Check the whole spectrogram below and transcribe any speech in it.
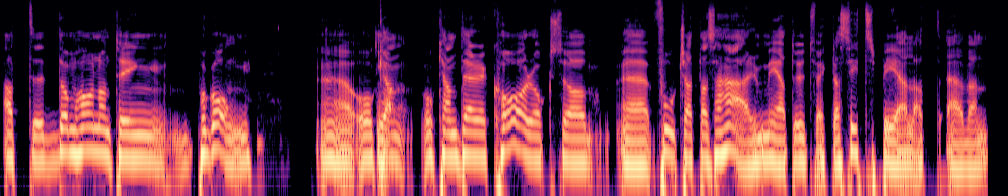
att eh, de har någonting på gång. Eh, och, kan, ja. och kan Derek Carr också eh, fortsätta så här med att utveckla sitt spel, att även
